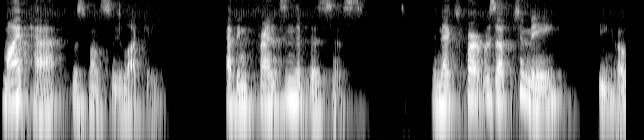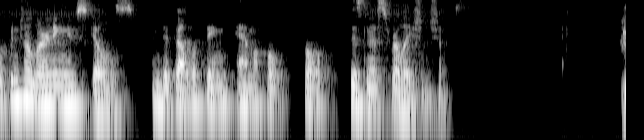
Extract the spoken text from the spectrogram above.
My path was mostly lucky, having friends in the business. The next part was up to me, being open to learning new skills and developing amicable business relationships.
